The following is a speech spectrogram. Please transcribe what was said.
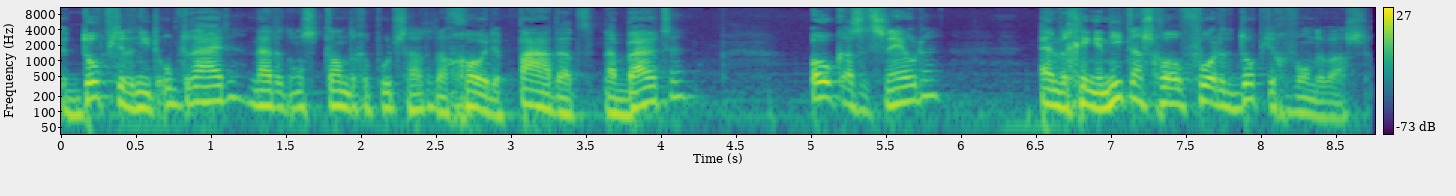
het dopje er niet opdraaiden... nadat onze tanden gepoetst hadden... dan gooide pa dat naar buiten, ook als het sneeuwde... en we gingen niet naar school voordat het dopje gevonden was.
